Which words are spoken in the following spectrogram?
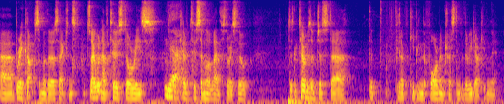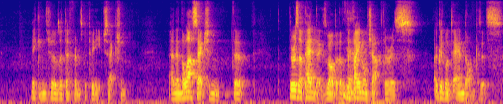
uh, break up some of the sections so I wouldn't have two stories, Yeah, kind of two similar length stories. So, just in terms of just uh, the kind of keeping the form interesting for the reader, keeping the making sure there was a difference between each section, and then the last section, the there is an appendix as well, but the, the final chapter is a good one to end on because it's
